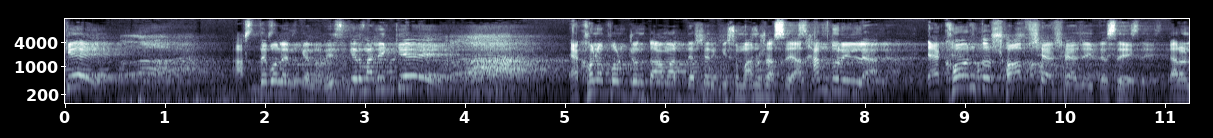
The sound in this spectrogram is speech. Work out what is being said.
কে? আসতে বলেন কেন রিস্কের মালিক কে? এখনও পর্যন্ত আমার দেশের কিছু মানুষ আছে, আলহামদুলিল্লাহ। এখন তো সব শেষ হয়ে যাইতেছে, কারণ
